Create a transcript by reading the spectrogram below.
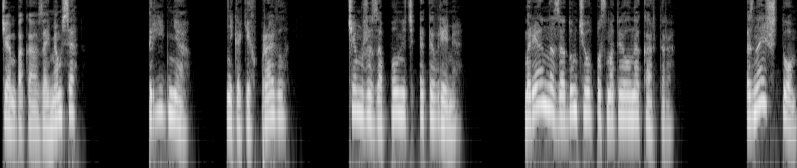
Чем пока займемся? Три дня. Никаких правил. Чем же заполнить это время? Марианна задумчиво посмотрела на Картера. «Знаешь что?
